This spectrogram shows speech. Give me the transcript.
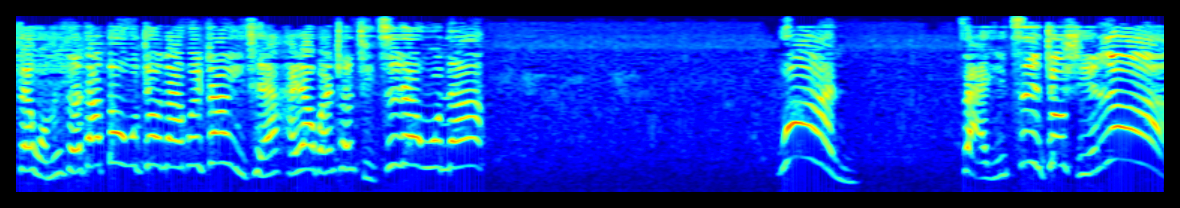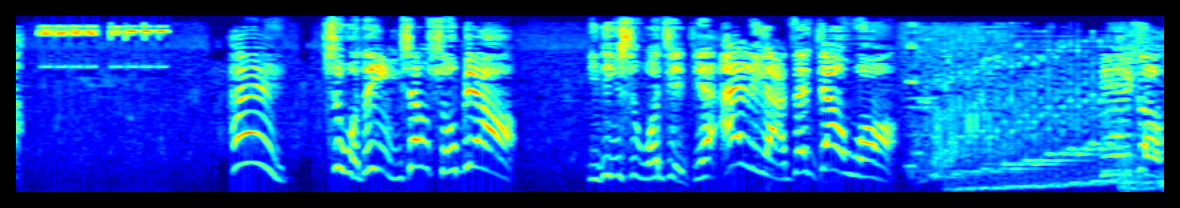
在我们得到动物救难徽章以前，还要完成几次任务呢？One，再一次就行了。嘿，是我的影像手表，一定是我姐姐艾莉亚在叫我。Diego，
